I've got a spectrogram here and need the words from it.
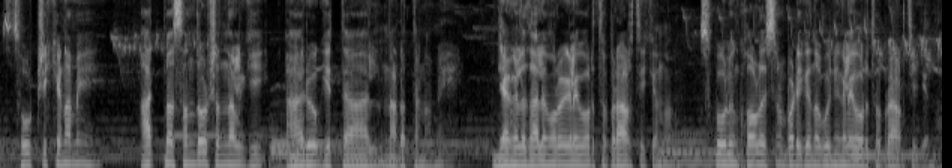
സൂക്ഷിക്കണമേ. ആത്മസന്തോഷം നൽകി ആരോഗ്യത്താൽ നടത്തണമേ. ഞങ്ങൾ തലമുറകളെ ഓർത്ത് പ്രാർത്ഥിക്കുന്നു. സ്കൂളും കോളേജിലും പഠിക്കുന്ന കുഞ്ഞുങ്ങളെ ഓർത്ത് പ്രാർത്ഥിക്കുന്നു.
